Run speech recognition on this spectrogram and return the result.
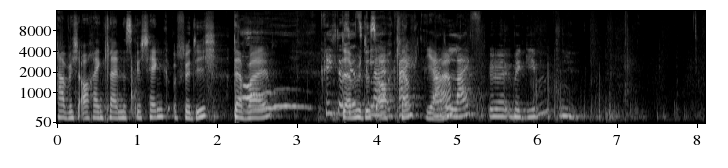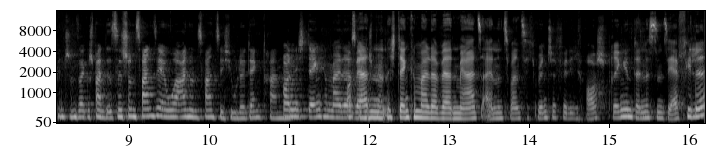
habe ich auch ein kleines Geschenk für dich dabei. Krieg ich das Damit jetzt es auch klappt? Ja. live äh, übergeben? Bin schon sehr gespannt. Es ist schon 20.21 Uhr, Jule. Denk dran. Und ich denke mal, da werden, ich denke mal, da werden mehr als 21 Wünsche für dich rausspringen, denn es sind sehr viele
